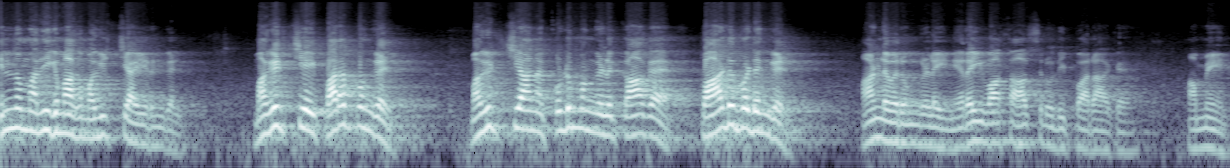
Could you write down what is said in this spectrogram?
இன்னும் அதிகமாக மகிழ்ச்சியாக இருங்கள் மகிழ்ச்சியை பரப்புங்கள். மகிழ்ச்சியான குடும்பங்களுக்காக பாடுபடுங்கள். ஆண்டவர் உங்களை நிறைவாக ஆசிர்வதிப்பாராக. அமேன்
